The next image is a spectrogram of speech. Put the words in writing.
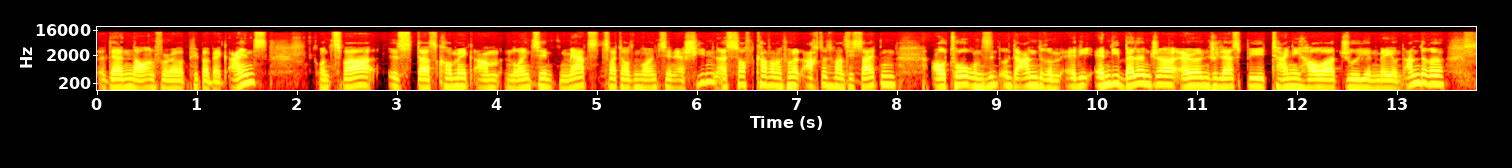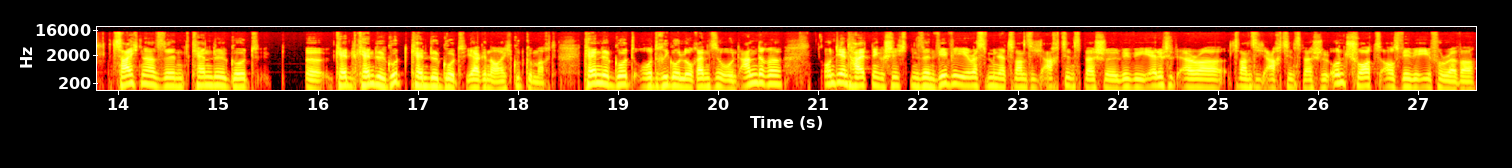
äh, Then Now and Forever Paperback 1. Und zwar ist das Comic am 19. März 2019 erschienen als Softcover mit 128 Seiten. Autoren sind unter anderem Eddie, Andy Bellinger, Aaron Gillespie, Tiny Howard, Julian May und andere. Zeichner sind Kendall Good, äh, Kendall Good, Kendall Good, ja genau, habe ich gut gemacht. Kendall Good, Rodrigo Lorenzo und andere. Und die enthaltenen Geschichten sind WWE WrestleMania 2018 Special, WWE Attitude Era 2018 Special und Shorts aus WWE Forever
